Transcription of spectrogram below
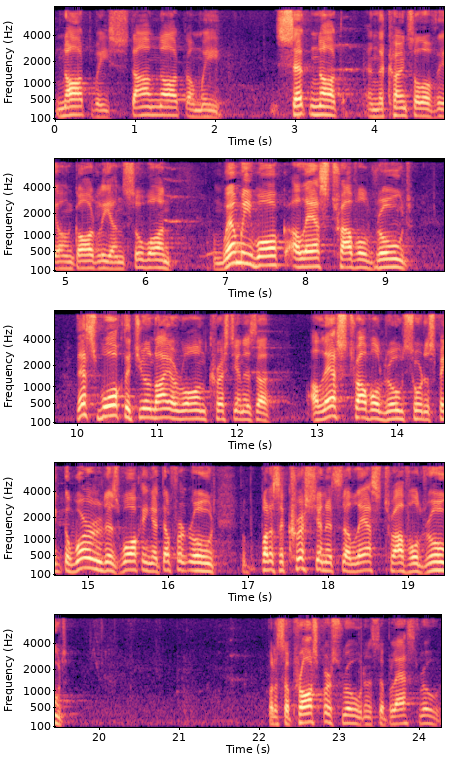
not, we stand not, and we sit not in the counsel of the ungodly, and so on. And when we walk a less traveled road, this walk that you and I are on, Christian, is a, a less traveled road, so to speak. The world is walking a different road. But as a Christian, it's a less traveled road. But it's a prosperous road and it's a blessed road.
